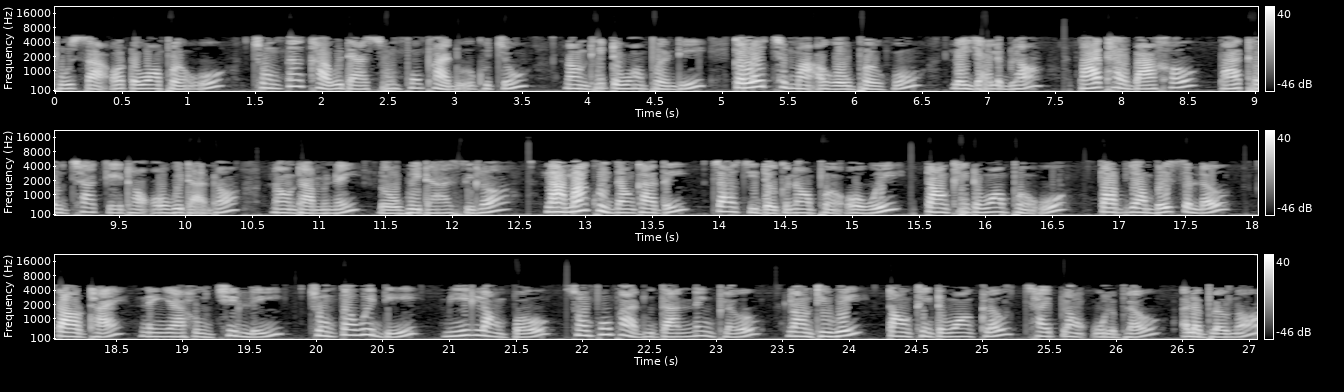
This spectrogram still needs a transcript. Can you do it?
ဘူးစာအော်တဝံဖုံဦးခြုံတက်ခါဝိဒါဆုံဖုံးဖာဒူအခုကျုံလောင်တီတဝံဖုံဒီကလုတ်ချမအကုံဖုံကိုလေရလဘလော ဘာထိုင်ဘာခုဘာထုတ်ချကေထောင်းအဝိဒါတော့နောင်တာမနေလောဝိဒါစီလောလာမခွေတောင်ကတိကြောက်ကြည့်တော့ကနောင်ဖွင့်အဝေတောင်ခင်တဝဖွင့်အိုတောက်ပြောင်ဘိစလောတောက်ထိုင်နေညာဟုချစ်လီဂျုံတဝိဒီမီလောင်ပုံစုံဖုံးဖာဒူတာနိုင်ဖလို့လောင်တီဝေတောင်ခင်တဝကလောက်ချိုက်ပလောင်ဦးလဖလို့အလဖလို့နော်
